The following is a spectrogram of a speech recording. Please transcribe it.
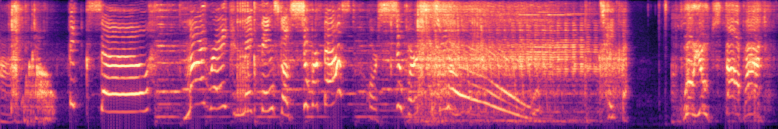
I don't think so. My ray can make things go super fast or super slow. Take that. Will you stop it?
